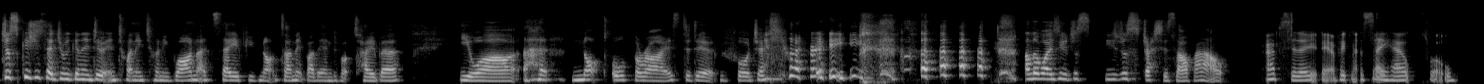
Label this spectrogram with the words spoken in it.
just because you said you were going to do it in 2021, I'd say if you've not done it by the end of October, you are not authorized to do it before January. Otherwise, you just you just stress yourself out. Absolutely, I think that's so helpful.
